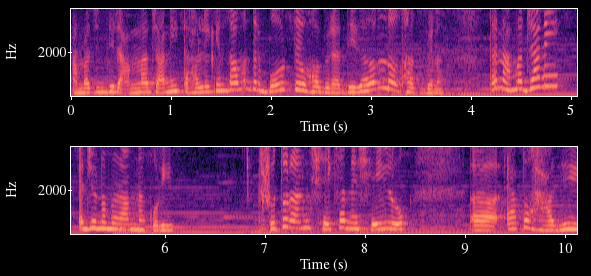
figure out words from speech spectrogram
আমরা যদি রান্না জানি, তাহলে কিন্তু আমাদের বলতেও হবে না, দ্বিধাদ্বন্দ্বও থাকবে না। তাই না? আমরা জানি, এর জন্য আমরা রান্না করি। সুতরাং সেইখানে সেই লোক এত হাজি,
